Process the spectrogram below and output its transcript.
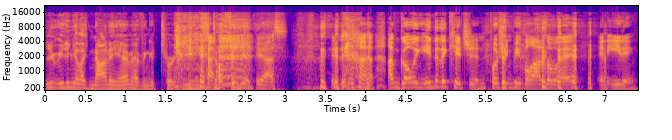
Are you eating at like nine a.m. having a turkey and stuffing it? Yes, I'm going into the kitchen, pushing people out of the way, and eating.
